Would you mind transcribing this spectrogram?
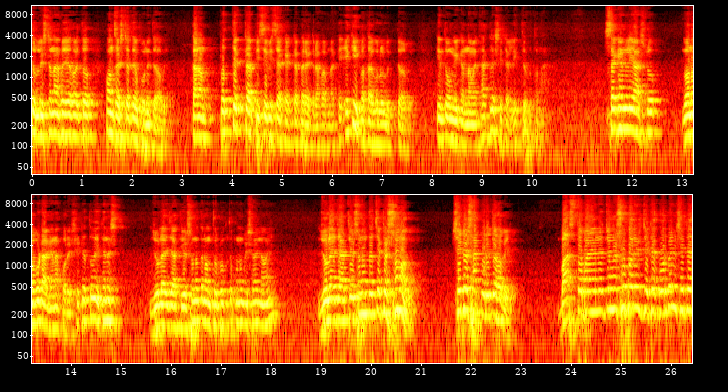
চল্লিশটা না হয়ে হয়তো পঞ্চাশটাতে উপনীত হবে। কারণ প্রত্যেকটার পিছে পিছে এক একটা প্যারাগ্রাফ আপনাকে একই কথাগুলো লিখতে হবে। কিন্তু অঙ্গীকার নামে থাকলে সেটা লিখতে হতো না। সেকেন্ডলি আসলো গণভোট আগে না পরে। সেটা তো এখানে জুলাই জাতীয় সনাতন অন্তর্ভুক্ত কোনো বিষয় নয়। জুলাই জাতীয় সনদ হচ্ছে একটা সনদ। সেটা স্বাক্ষরিত হবে। বাস্তবায়নের জন্য সুপারিশ যেটা করবেন সেটা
